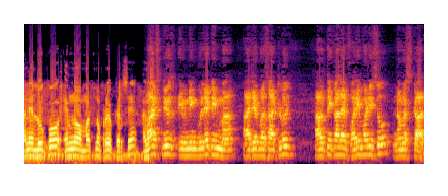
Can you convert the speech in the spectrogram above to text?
અને લોકો એમનો મતનો પ્રયોગ કરશે ફાસ્ટ ન્યૂઝ ઇવનિંગ બુલેટિનમાં આજે બસ આટલું જ. આવતીકાલે ફરી મળીશું. નમસ્કાર.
